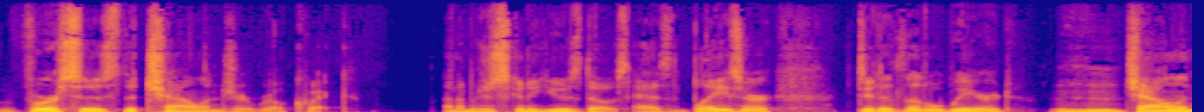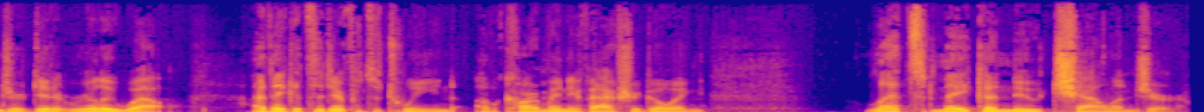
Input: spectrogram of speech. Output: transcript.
versus the Challenger real quick. And I'm just going to use those as the Blazer did it a little weird. Mm-hmm. Challenger did it really well. I think it's the difference between a car manufacturer going, let's make a new Challenger.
